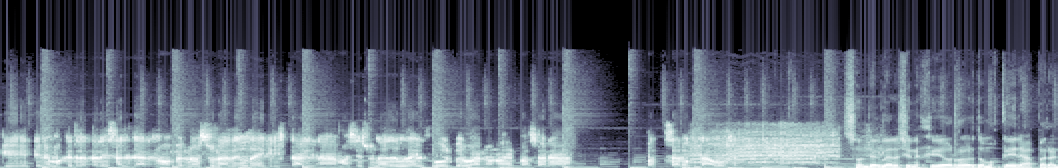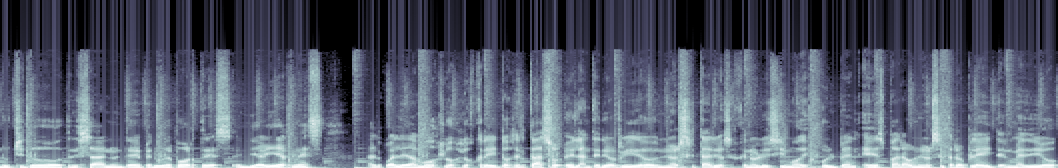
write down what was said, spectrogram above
que tenemos que tratar de saldar, ¿no? Pero no es una deuda de Cristal, nada más es una deuda del fútbol peruano, ¿no? De pasar a, pasar a octavos. Son declaraciones que dio Roberto Mosquera para Luchito Trizano en TV Perú Deportes el día viernes al cual le damos los, los créditos del caso. El anterior video de Universitarios, es que no lo hicimos, disculpen, es para Universitario Plate, el medio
